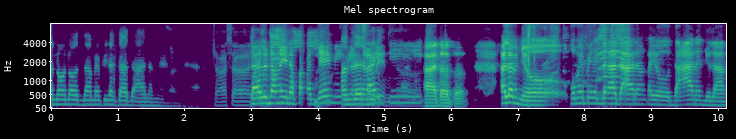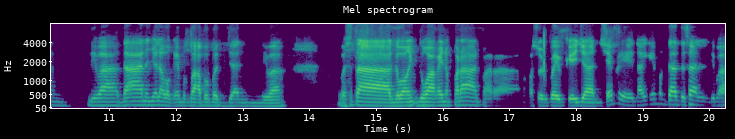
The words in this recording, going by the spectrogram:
nanonood na may pinagdadaanan ngayon. Tsaka sa... Lalo na ngayon ng pandemic, Pandemic. anxiety. Ah, to, to. Alam nyo, kung may pinagdadaanan kayo, daanan nyo lang. Di ba? Daanan nyo lang, huwag kayo magbababad dyan. Di ba? Basta gawa, gawa kayo ng paraan para makasurvive kayo dyan. Siyempre, lagi kayo magdadasal. Di ba?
